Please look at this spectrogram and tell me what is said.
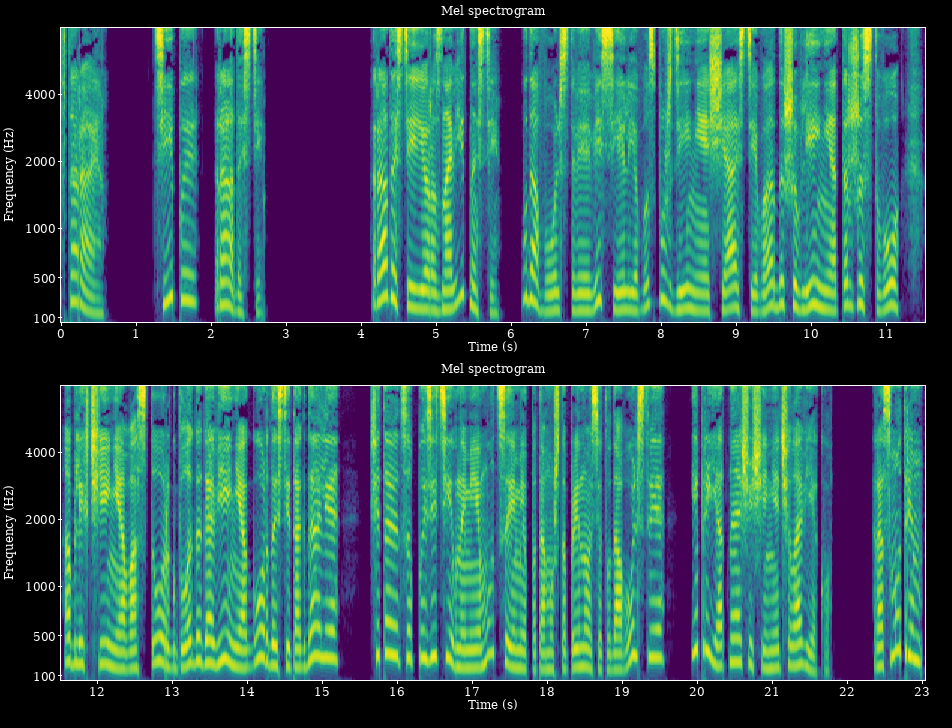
вторая. Типы радости. Радость и ее разновидности — удовольствие, веселье, возбуждение, счастье, воодушевление, торжество, облегчение, восторг, благоговение, гордость и так далее — считаются позитивными эмоциями, потому что приносят удовольствие и приятные ощущения человеку. Рассмотрим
